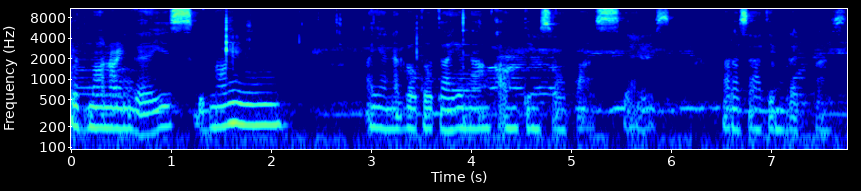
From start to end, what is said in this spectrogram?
Good morning guys. Good morning. Ayan, nagluto tayo ng kaunting sopas guys. Para sa ating breakfast.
